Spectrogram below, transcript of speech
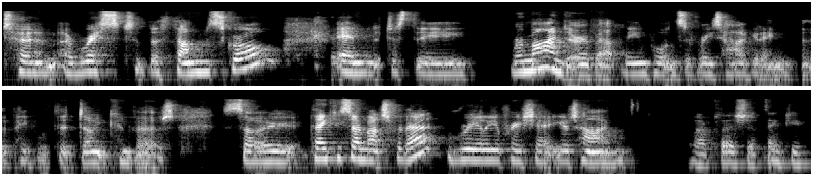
term arrest the thumb scroll and just the reminder about the importance of retargeting the people that don't convert. So thank you so much for that. Really appreciate your time. My pleasure. Thank you,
